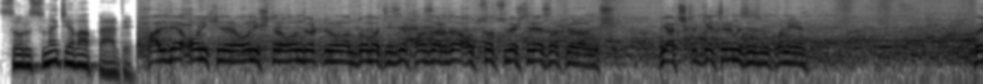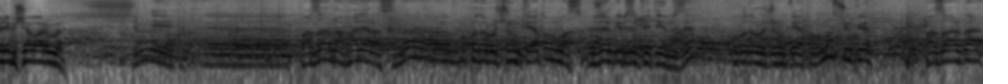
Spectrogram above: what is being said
sorusuna cevap verdi. Halde 12 lira, 13 lira, 14 lira olan domatesi pazarda 30-35 liraya satıyorlarmış. Bir açıklık getirir misiniz bu konuya? Böyle bir şey var mı? Şimdi e, pazarla hal arasında e, bu kadar uçurum fiyat olmaz. Özellikle bizim Fethiye'mizde bu kadar uçurum fiyat olmaz. Çünkü pazarda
